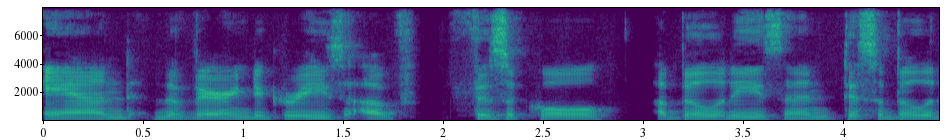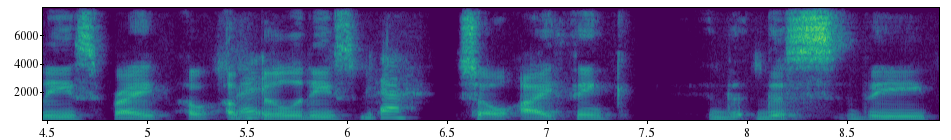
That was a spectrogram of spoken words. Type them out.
and the varying degrees of physical abilities and disabilities, right? right. Abilities. Yeah. So I think th- this, the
